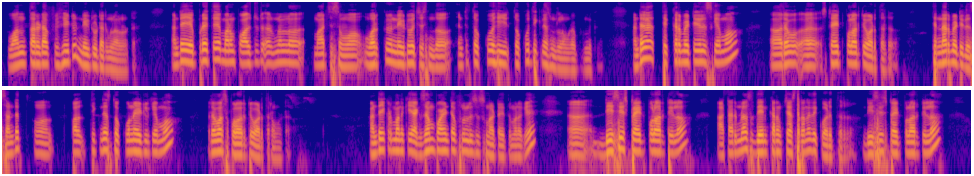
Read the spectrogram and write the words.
one third of heat negative terminal ఉంటుంది అంటే ఎప్పుడైతే మనం పాజిటివ్ టర్మినల్లో మార్చేస్తామో వర్క్ నెగిటివ్ వచ్చేసిందో అంటే తక్కువ హీ తక్కువ థిక్నెస్ ఉంటుంది అనమాట అప్పుడు మీకు. అంటే థిక్కర్ మెటీరియల్స్కి ఏమో స్ట్రైట్ పొలారిటీ వాడతాడు. థిన్నర్ మెటీరియల్స్ అంటే థిక్నెస్ తక్కువ ఉన్న వీటికేమో రివర్స్ పొలారిటీ వాడతారు అనమాట అంటే ఇక్కడ మనకి ఎగ్జామ్ పాయింట్ ఆఫ్ వ్యూలో చూసుకున్నట్టయితే మనకి డీసీ స్ట్రైట్ పొలారిటీలో ఆ టర్మినల్స్ దేనికి కనెక్ట్ చేస్తారనేది ఎక్కువ అడుగుతారు. డీసీ స్ట్రైట్ పొలారిటీలో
